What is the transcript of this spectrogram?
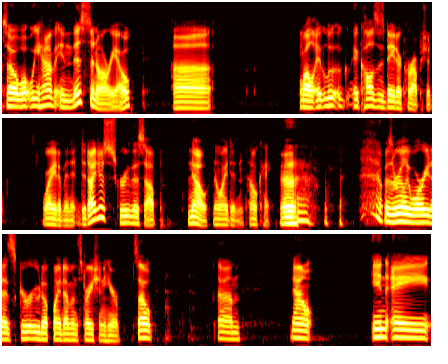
so what we have in this scenario, uh, well, it it causes data corruption. Wait a minute. Did I just screw this up? No, no, I didn't. Okay. I was really worried I screwed up my demonstration here. So, um, now, in a,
